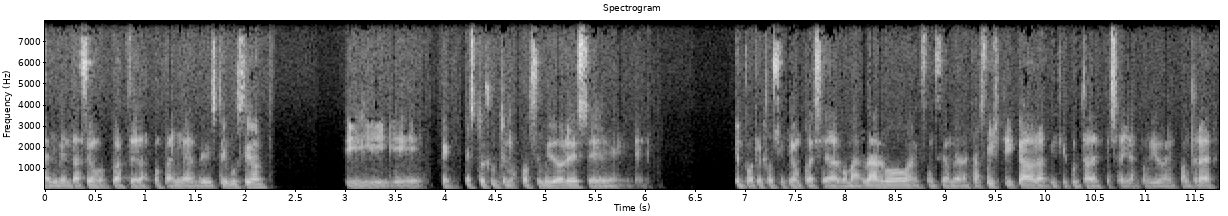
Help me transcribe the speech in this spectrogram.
alimentación, por parte de las compañías de distribución. y eh, estos últimos consumidores eh, el tiempo de reposición puede ser algo más largo en función de la casuística o las dificultades que se hayan podido encontrar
